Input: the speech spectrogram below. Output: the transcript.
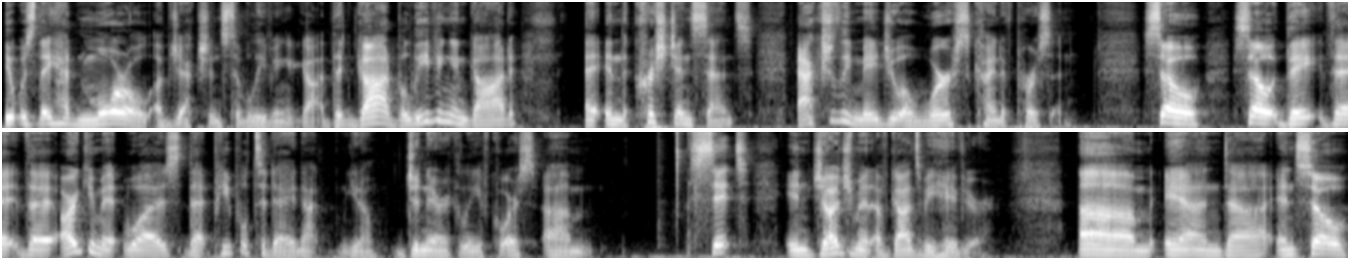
It was they had moral objections to believing in God. That God, believing in God uh, in the Christian sense, actually made you a worse kind of person. So, so they the the argument was that people today, not you know generically, of course, um, sit in judgment of God's behavior um, and uh, and so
